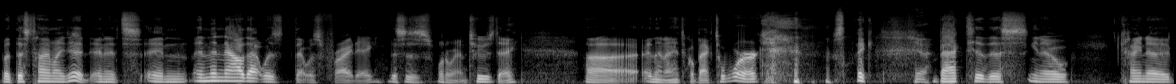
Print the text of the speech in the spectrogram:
but this time I did, and it's and and then now that was that was Friday. This is what are we on Tuesday, uh, and then I had to go back to work. it was like Yeah. back to this, you know, kind of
